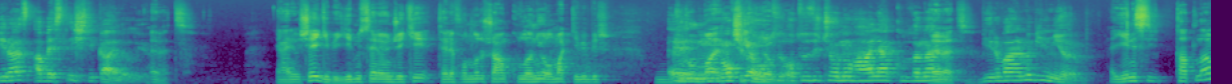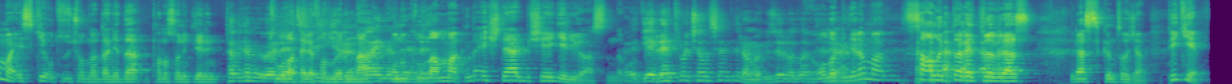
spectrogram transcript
biraz abesle iştigal oluyor. Evet. Yani şey gibi 20 sene önceki telefonları şu an kullanıyor olmak gibi bir Evet, duruma Nokia çıkıyor 30, bu. 33 onu hala kullanan Evet. biri var mı bilmiyorum. Yenisi tatlı ama eski 33 onlardan ya da Panasonic'lerin Tabii tabii böyle tuğla şey telefonlarından gibi, onu öyle. kullanmakla eşdeğer bir şeye geliyor aslında bu. Evet, retro çalışabilir ama güzel olabilir. Olabilir yani. ama sağlıkta retro biraz biraz sıkıntı hocam. Peki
